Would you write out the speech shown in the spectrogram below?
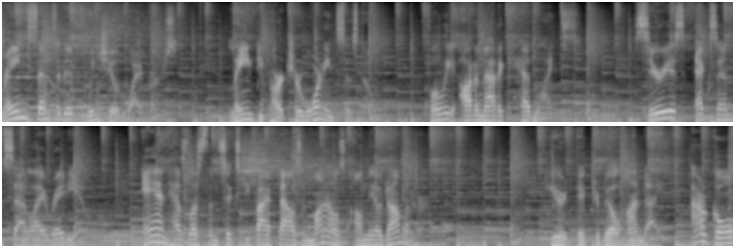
rain sensitive windshield wipers, lane departure warning system, fully automatic headlights, Sirius XM satellite radio, and has less than 65,000 miles on the odometer. Here at Victorville Hyundai, our goal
